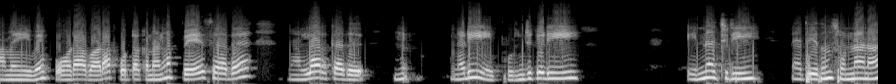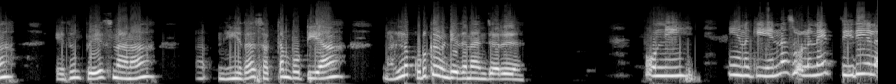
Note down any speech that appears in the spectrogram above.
அவன் இவன் போடா பாடா போட்டாக்கணும்னு பேசாத. நல்லா இருக்காது. நடி புரிஞ்சுக்கடி. என்னாச்சுடி? நேற்று எதுவும் சொன்னானா? எதுவும் பேசினானா? நீ ஏதாவது சத்தம் போட்டியா? நல்லா கொடுக்க வேண்டியதானே அஞ்சாரு பொன்னி எனக்கு என்ன சொல்லனே தெரியல.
